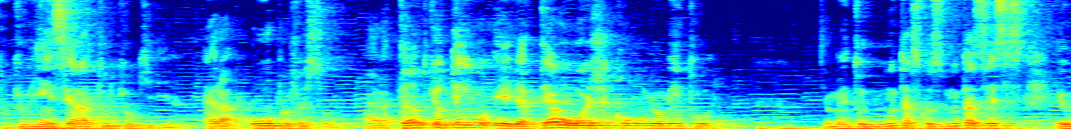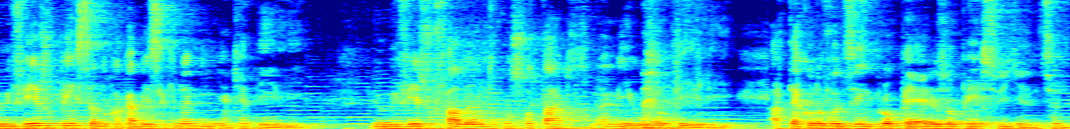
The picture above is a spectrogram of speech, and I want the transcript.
Porque o Jensen era tudo que eu queria. Era o professor. Era tanto que eu tenho ele até hoje como meu mentor. Meu mentor muitas coisas. Muitas vezes eu me vejo pensando com a cabeça que não é minha, que é dele. Eu me vejo falando com sotaque que não é meu, é o dele. Até quando eu vou dizer impropérios, eu penso em Jensen.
